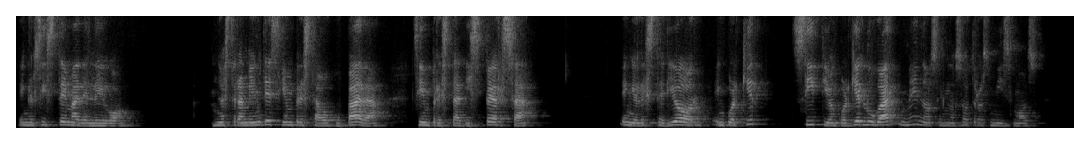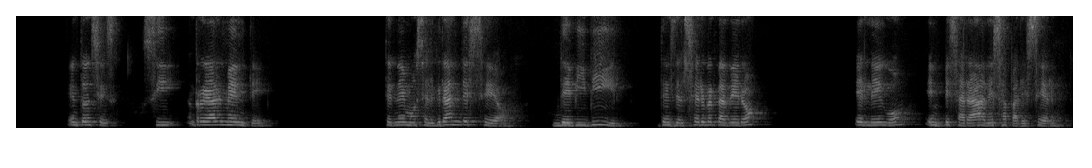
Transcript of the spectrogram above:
en el sistema del ego. Nuestra mente siempre está ocupada, siempre está dispersa en el exterior, en cualquier sitio, en cualquier lugar, menos en nosotros mismos. Entonces, si realmente tenemos el gran deseo de vivir desde el ser verdadero, el ego empezará a desaparecer.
